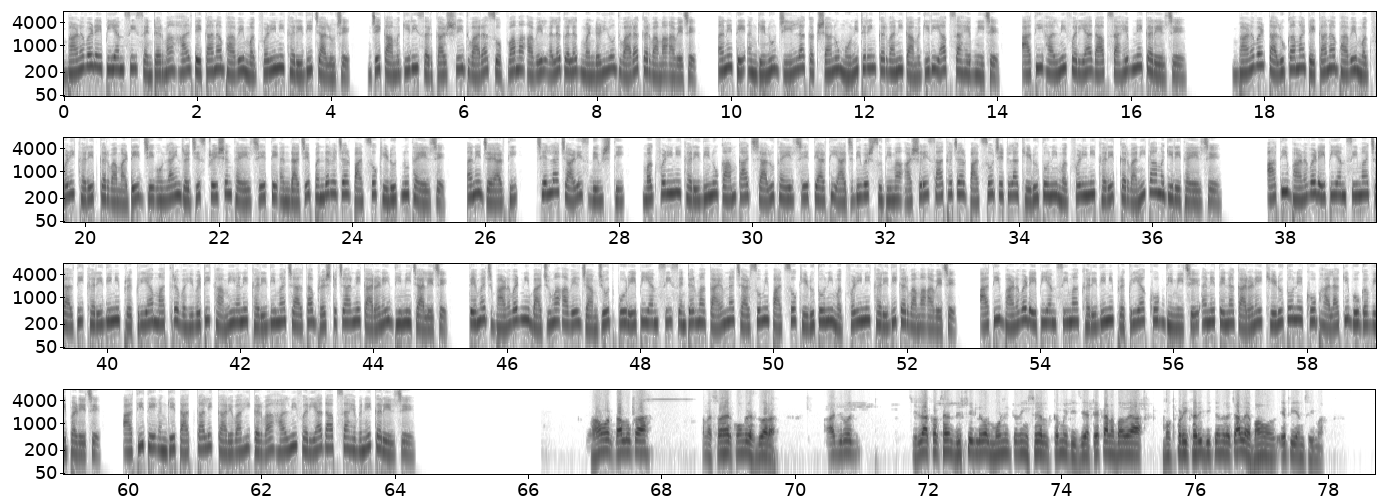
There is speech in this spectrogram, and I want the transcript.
Bhanvad APMC સેન્ટરમાં હાલ ટેકાના ભાવે મગફળીની ખરીદી ચાલુ છે, જે કામગીરી સરકારશ્રી દ્વારા સોંપવામાં આવેલ અલગ અલગ મંડળીઓ દ્વારા કરવામાં આવે છે, અને તે અંગેનું જિલ્લા કક્ષાનું મોનિટરિંગ કરવાની કામગીરી આપ સાહેબની છે, આથી હાલની ફરિયાદ આપ સાહેબને કરેલ છે. ભાણવડ તાલુકામાં ટેકાના ભાવે મગફળી ખરીદ કરવા માટે જે ઓનલાઈન રજીસ્ટ્રેશન થયેલ છે તે અંદાજે પંદર હજાર પાંચસો ખેડૂતનું થયેલ છે, અને જયારથી છેલ્લા ચાળીસ દિવસથી મગફળીની ખરીદીનું કામકાજ ચાલુ થયેલ છે, ત્યારથી આજ દિવસ સુધીમાં આશરે સાત હજાર પાંચસો જેટલા ખેડૂતોની મગફળીની ખરીદ કરવાની કામગીરી થયેલ છે. આથી ભાણવડ એપીએમસીમાં ચાલતી ખરીદીની પ્રક્રિયા માત્ર વહીવટી ખામી અને ખરીદીમાં ચાલતા ભ્રષ્ટાચારને કારણે ધીમી ચાલે છે. તેમજ ભાણવડની બાજુમાં આવેલ જામજોધપુર એપીએમસી સેન્ટરમાં કાયમના ચારસોમી પાંચસો ખેડૂતોની મગફળીની ખરીદી કરવામાં આવે છે. આથી ભાણવડ એપીએમસીમાં ખરીદીની પ્રક્રિયા ખૂબ ધીમી છે અને તેના કારણે ખેડૂતોને ખૂબ હાલાકી ભોગવવી પડે છે. આથી તે અંગે તાત્કાલિક કાર્યવાહી કરવા હાલની ફરિયાદ આપ સાહેબને કરેલ છે. ભાવડ તાલુકા અને શહેર કોંગ્રેસ દ્વારા આજરોજ જિલ્લા કક્ષાની district level monitoring cell committee જે ટેકાના ભાવે આ મગફળી ખરીદી કેન્દ્ર ચાલે ભાવડ એપીએમસીમાં.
